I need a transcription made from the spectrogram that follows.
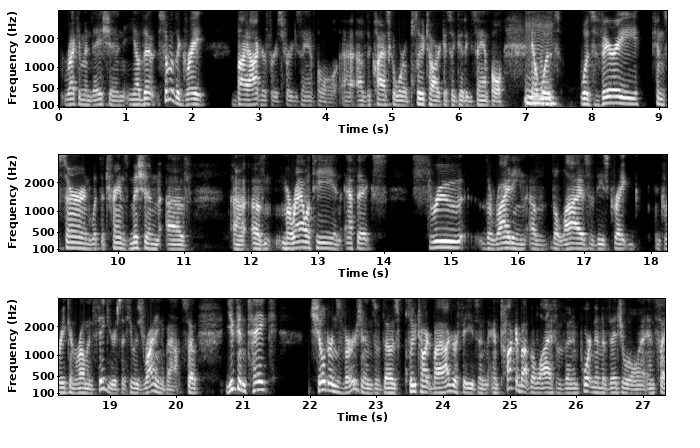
recommendation. You know, the, some of the great biographers, for example, uh, of the classical world, Plutarch is a good example. Mm-hmm. You know, mm-hmm. was was very concerned with the transmission of uh, of morality and ethics through the writing of the lives of these great Greek and Roman figures that he was writing about. So you can take children's versions of those Plutarch biographies and, and talk about the life of an important individual and say,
